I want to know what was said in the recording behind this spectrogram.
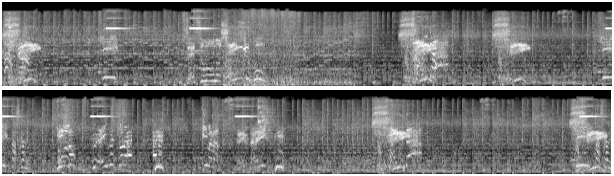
はっ絶望のシングフォ回復だ助かる行くぞフレイムストライブ今だレウタレイ回復だ助かる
